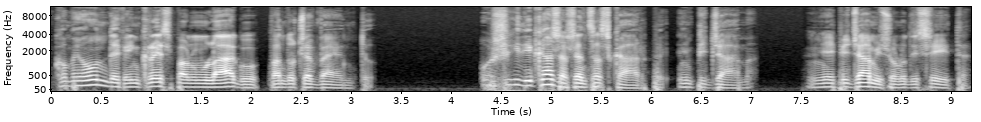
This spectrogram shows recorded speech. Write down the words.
come onde che increspano un lago quando c'è vento. Uscii di casa senza scarpe, in pigiama. I miei pigiami sono di seta.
